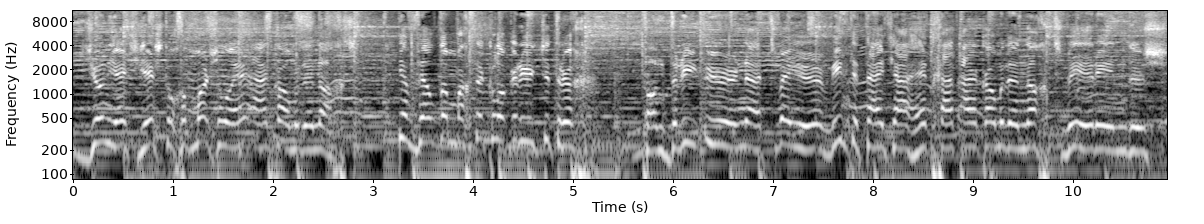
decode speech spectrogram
Johnny H. Yes toch op Marshall hè, aankomende nacht? Jawel, dan mag de klok een uurtje terug. Van drie uur naar twee uur, wintertijd, ja, het gaat aankomende nacht weer in. Dus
